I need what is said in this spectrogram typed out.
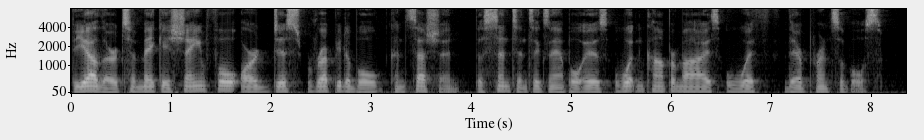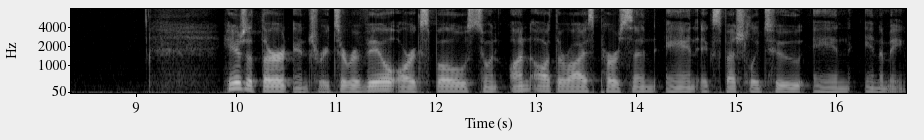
The other, to make a shameful or disreputable concession. The sentence example is wouldn't compromise with their principles. Here's a third entry to reveal or expose to an unauthorized person and especially to an enemy.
